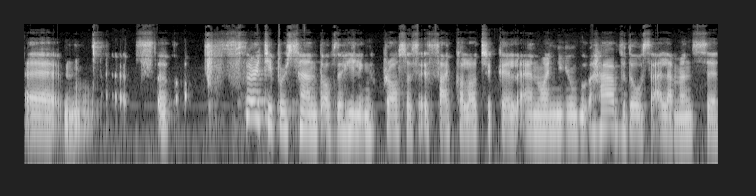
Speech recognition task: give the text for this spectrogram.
Um, 30% of the healing process is psychological. And when you have those elements, uh,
